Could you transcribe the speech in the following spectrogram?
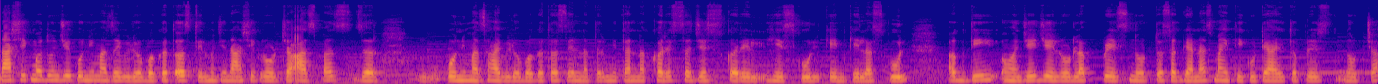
नाशिकमधून जे कोणी माझा व्हिडिओ बघत असतील म्हणजे नाशिक रोडच्या आसपास जर कोणी माझा हा व्हिडिओ बघत असेल ना तर मी त्यांना खरेच सजेस्ट करेल हे स्कूल केनकेला स्कूल अगदी म्हणजे जेल रोडला प्रेस नोट तर सगळ्यांनाच माहिती कुठे आहे तर प्रेस नोटच्या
